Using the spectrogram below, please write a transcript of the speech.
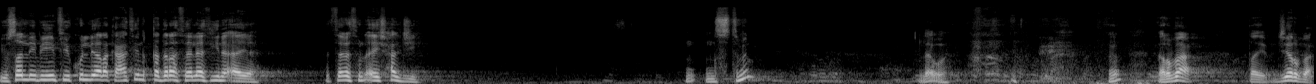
يصلي بهم في كل ركعة قدر ثلاثين آية. ثلاث آية شحال تجي؟ نص من لا ربع. طيب جي ربع.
